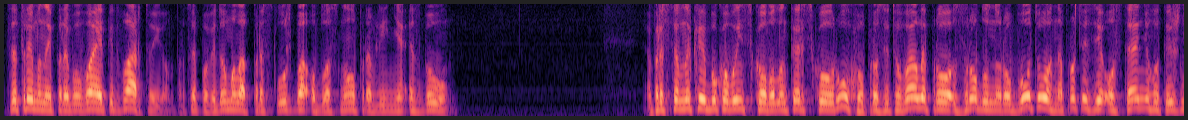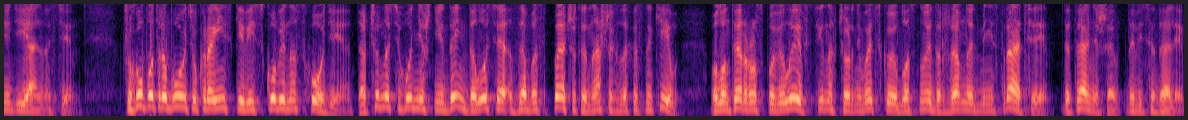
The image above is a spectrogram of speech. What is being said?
Затриманий перебуває під вартою. Про це повідомила прес-служба обласного управління СБУ. Представники Буковинського волонтерського руху прозвітували про зроблену роботу на протязі останнього тижня діяльності. Чого потребують українські військові на сході, та чим на сьогоднішній день вдалося забезпечити наших захисників? Волонтери розповіли в стінах Чернівецької обласної державної адміністрації. Детальніше дивіться далі.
